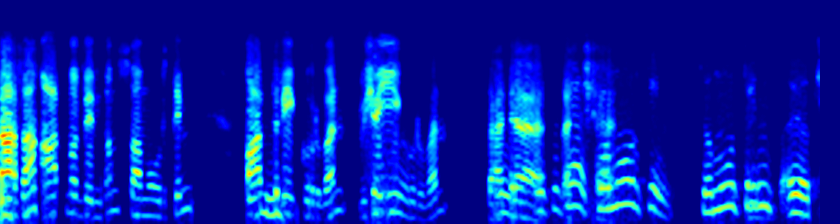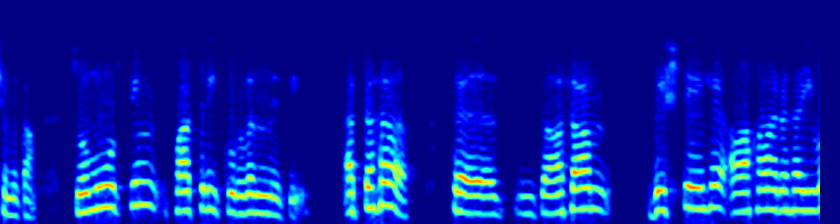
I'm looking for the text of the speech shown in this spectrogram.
तासाम् आत्मबिन्दुं स्वमूर्तिं पात्रीकुर्वन् विषयीकुर्वन् स्वमूर्तिं स्वमूर्तिं क्षम्यतां स्वमूर्तिं पात्रीकुर्वन् इति। अतः तासां दृष्टेः आहारः इव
